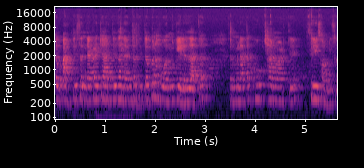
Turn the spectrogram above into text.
तर आरती संध्याकाळची आरती झाल्यानंतर तिथं पण हवन केलं जातं. तर मला आता खूप छान वाटते श्री स्वामी समर्थ.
